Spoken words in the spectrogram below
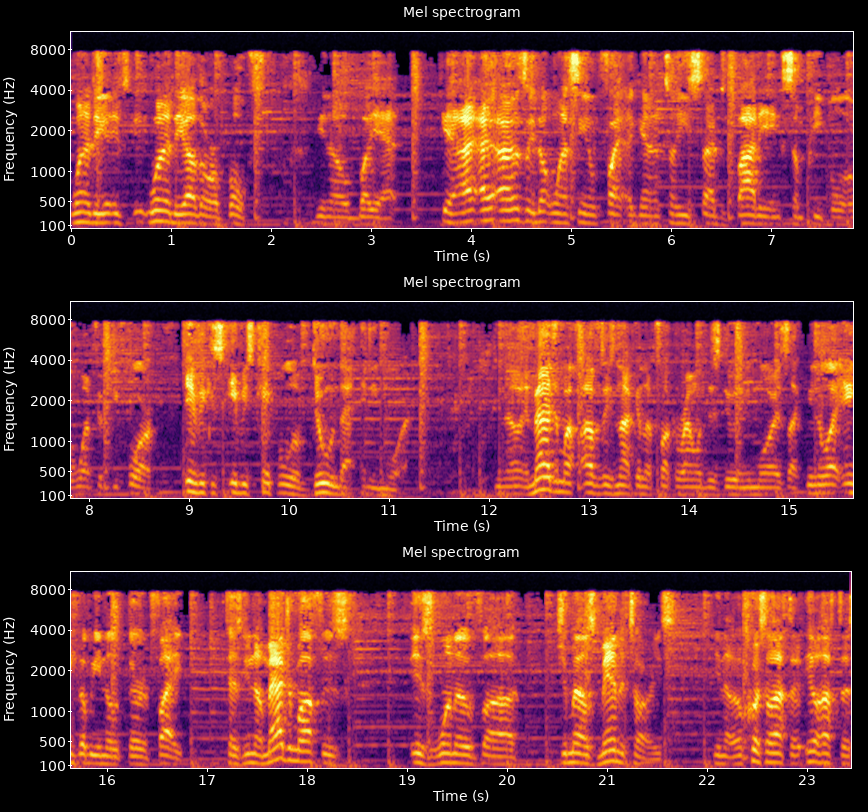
One of the it's one or the other or both. You know, but yeah, yeah. I, I honestly don't want to see him fight again until he starts bodying some people at 154 if he can, if he's capable of doing that anymore. You know, imagine my obviously he's not gonna fuck around with this dude anymore. It's like you know what, ain't gonna be no third fight because you know Madrimov is is one of uh, Jermell's mandatories. You know, of course he'll have to he'll have to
